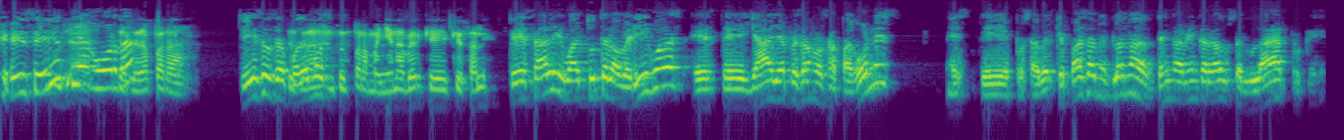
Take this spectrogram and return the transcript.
¿En serio, Ya, tía gorda? será para, Sí, eso se será podemos, entonces para mañana a ver qué, qué sale. que sale, igual tú te lo averiguas, este, ya, ya empezaron los apagones, este, pues a ver qué pasa, mi plasma, tenga bien cargado su celular, porque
